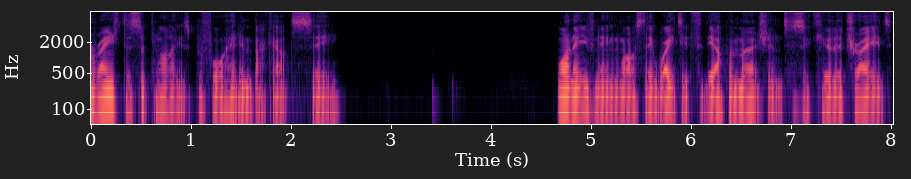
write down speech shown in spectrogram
arranged the supplies before heading back out to sea. One evening, whilst they waited for the upper merchant to secure the trades,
